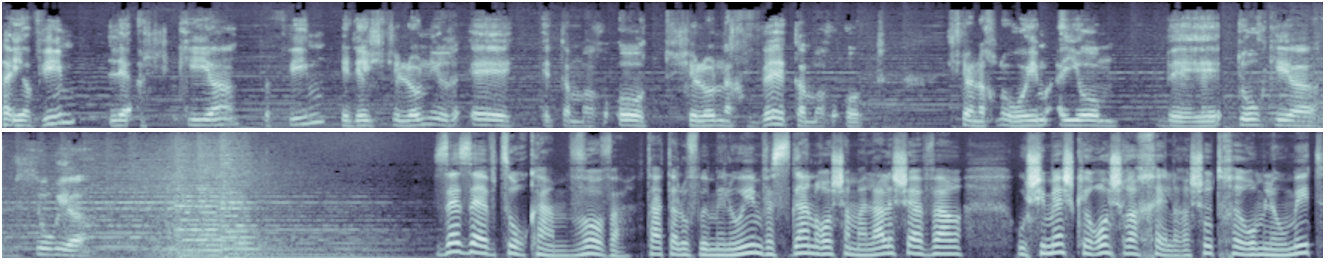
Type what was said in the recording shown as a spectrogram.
חייבים להשקיע כספים כדי שלא נראה את המראות, שלא נחווה את המראות שאנחנו רואים היום בטורקיה, סוריה. זה זאב צורקם, וובה, תת-אלוף במילואים וסגן ראש המל"ל לשעבר. הוא שימש כראש רח"ל, רשות חירום לאומית,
